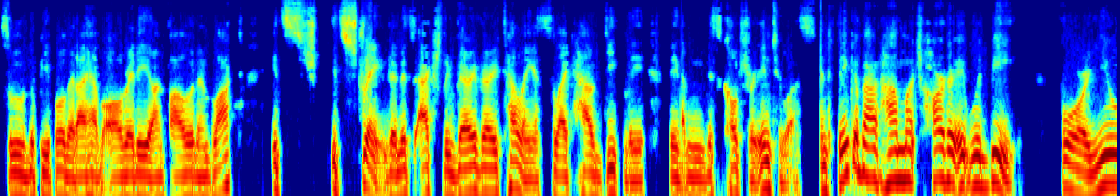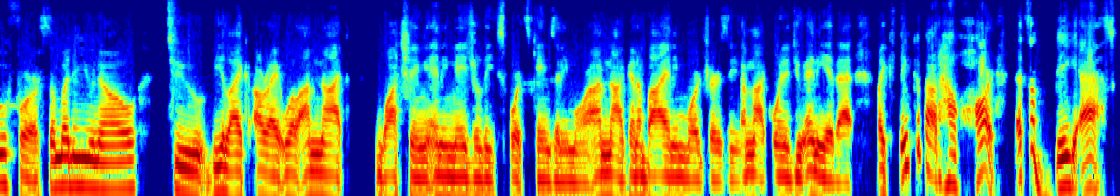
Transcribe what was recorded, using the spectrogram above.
some of the people that I have already unfollowed and blocked, it's it's strange and it's actually very very telling to like how deeply they've gotten this culture into us. And think about how much harder it would be for you, for somebody you know, to be like, all right, well, I'm not watching any major league sports games anymore. I'm not going to buy any more jerseys. I'm not going to do any of that. Like, think about how hard that's a big ask.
